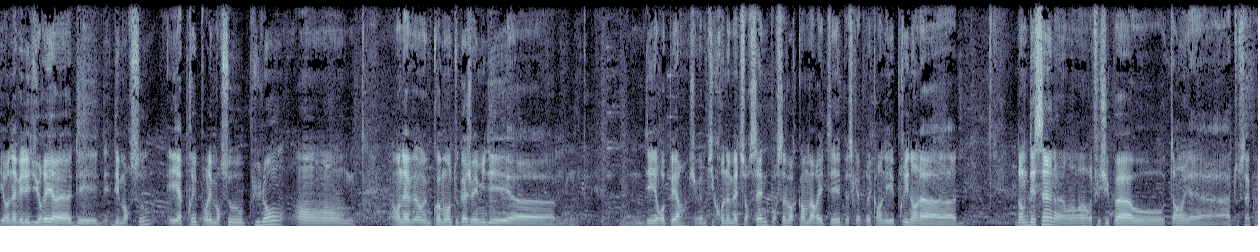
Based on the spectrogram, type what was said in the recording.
et on avait les durées euh, des, morceaux. Et après, pour les morceaux plus longs, on, avait, comment en tout cas, j'avais mis des, euh, des repères. J'avais un petit chronomètre sur scène pour savoir quand m'arrêter, parce qu'après, quand on est pris dans la dans le dessin, on ne réfléchit pas au temps et à, tout ça. Quoi.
